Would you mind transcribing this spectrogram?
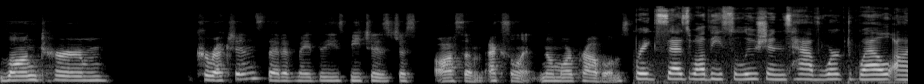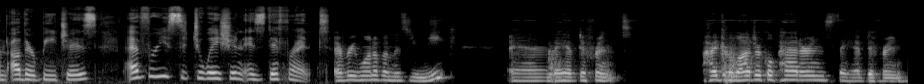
long term corrections that have made these beaches just awesome, excellent, no more problems. Briggs says while these solutions have worked well on other beaches, every situation is different. Every one of them is unique and they have different hydrological patterns, they have different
